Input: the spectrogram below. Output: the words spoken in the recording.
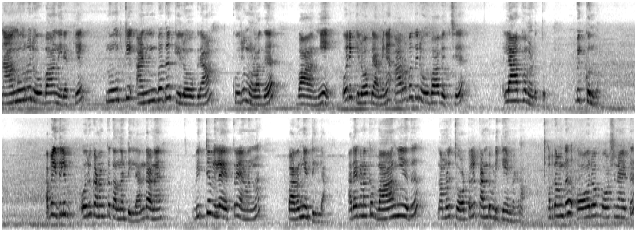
നാനൂറ് രൂപ നിരക്കിൽ നൂറ്റി അൻപത് കിലോഗ്രാം കുരുമുളക് വാങ്ങി. ഒരു കിലോഗ്രാമിന് അറുപത് രൂപ വെച്ച് ലാഭമെടുത്തു. വിൽക്കുന്നു. അപ്പോൾ ഇതിൽ ഒരു കണക്ക് തന്നിട്ടില്ല. എന്താണ്? വിറ്റ വില എത്രയാണെന്ന് പറഞ്ഞിട്ടില്ല. അതേ കണക്ക് വാങ്ങിയത് നമ്മൾ ടോട്ടൽ കണ്ടുപിടിക്കുകയും വേണം. അപ്പോൾ നമുക്ക് ഓരോ പോർഷനായിട്ട്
